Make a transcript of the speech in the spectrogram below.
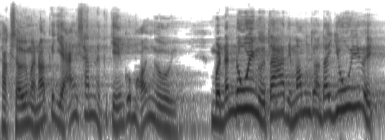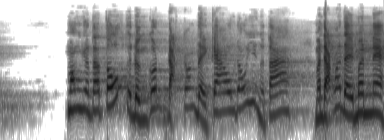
Thật sự mà nói, cái giảng sanh là cái chuyện của mỗi người. Mình đã nuôi người ta thì mong cho người ta vui quý vị. Mong cho người ta tốt, thì đừng có đặt vấn đề cao đối với người ta. Mình đặt vấn đề mình nè.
